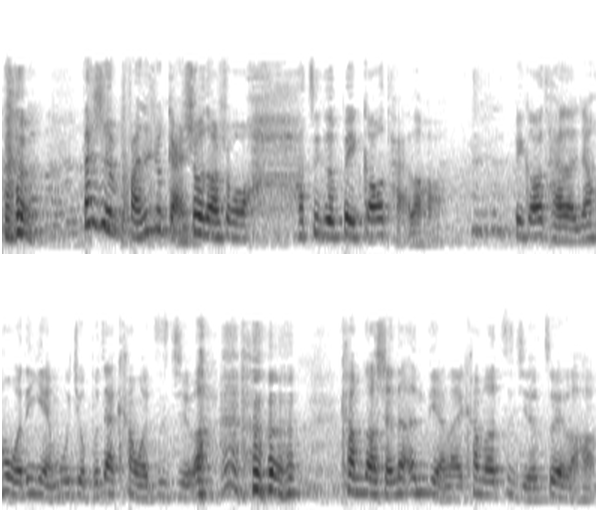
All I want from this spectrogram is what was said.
但是反正就感受到说哇，这个被高抬了哈。被高抬了，然后我的眼目就不再看我自己了，看不到神的恩典了，也看不到自己的罪了哈，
